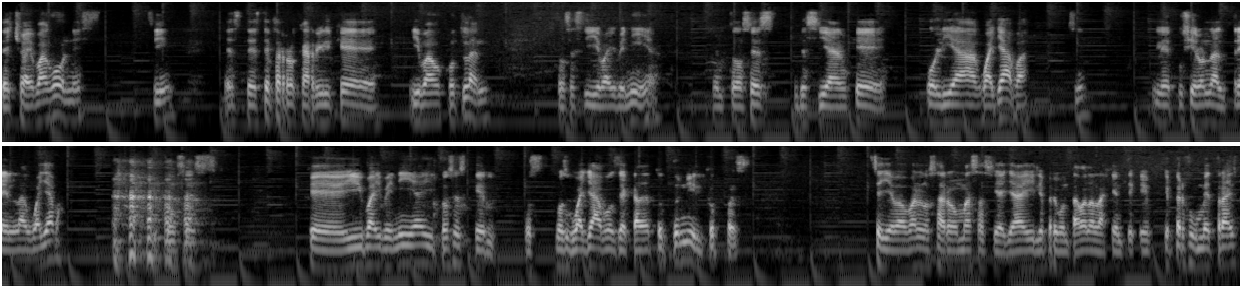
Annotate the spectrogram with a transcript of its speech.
de hecho hay vagones, ¿sí? Este, este ferrocarril que iba a Ocotlán, entonces iba y venía, entonces decían que olía a guayaba, ¿sí? Y le pusieron al tren la guayaba. Entonces, que iba y venía, y entonces que los, los guayabos de acá de Atotonilco, pues se llevaban los aromas hacia allá y le preguntaban a la gente qué, perfume traes.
